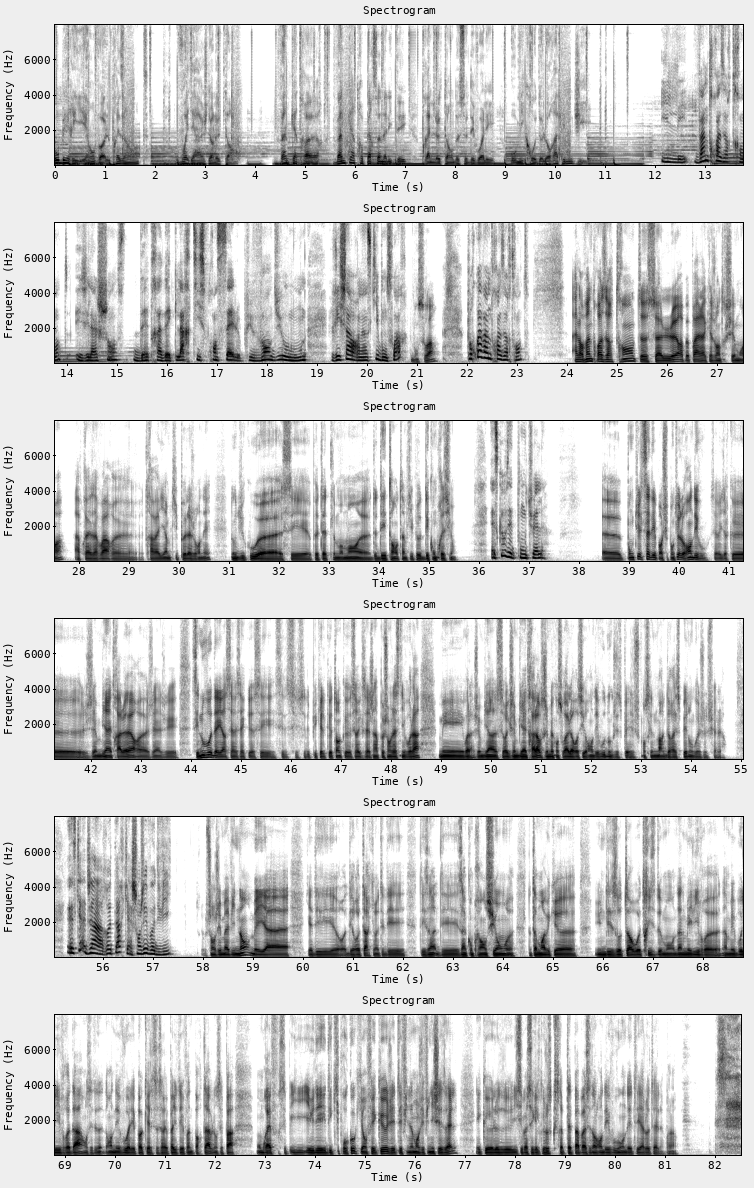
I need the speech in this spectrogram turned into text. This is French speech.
Aubéry et Envol présente Voyage dans le temps. 24 heures, 24 personnalités prennent le temps de se dévoiler au micro de Laura Tenuji. Il est 23h30 et j'ai la chance d'être avec l'artiste français le plus vendu au monde, Richard Orlinski. Bonsoir. Bonsoir. Pourquoi 23h30 Alors 23h30, c'est l'heure à peu près à laquelle je rentre chez moi, après avoir euh, travaillé un petit peu la journée. Donc du coup, euh, c'est peut-être le moment euh, de détente, un petit peu de décompression. Est-ce que vous êtes ponctuel? Ponctuel, ça dépend. Je suis ponctuel au rendez-vous. Ça veut dire que j'aime bien être à l'heure. C'est nouveau d'ailleurs. C'est depuis quelques temps que c'est vrai que j'ai un peu changé à ce niveau-là. Mais voilà, j'aime bien. C'est vrai que j'aime bien être à l'heure parce que j'aime bien qu'on soit à l'heure aussi au rendez-vous. Donc. Je pense que c'est une marque de respect. Donc ouais, je suis à l'heure. Est-ce qu'il y a déjà un retard qui a changé votre vie? Changer ma vie, non, mais il y a, y a des, des retards qui ont été des, des, in- des incompréhensions, euh, notamment avec euh, une des auteurs ou autrices d'un de mes livres, euh, d'un de mes beaux livres d'art. On s'était rendez-vous à l'époque, elle ne savait pas du téléphone portable, on sait pas. Bon bref, il y a eu des, des quiproquos qui ont fait que j'ai été finalement j'ai fini chez elle et que le, il s'est passé quelque chose qui serait peut-être pas passé dans le rendez-vous où on était à l'hôtel. Voilà.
